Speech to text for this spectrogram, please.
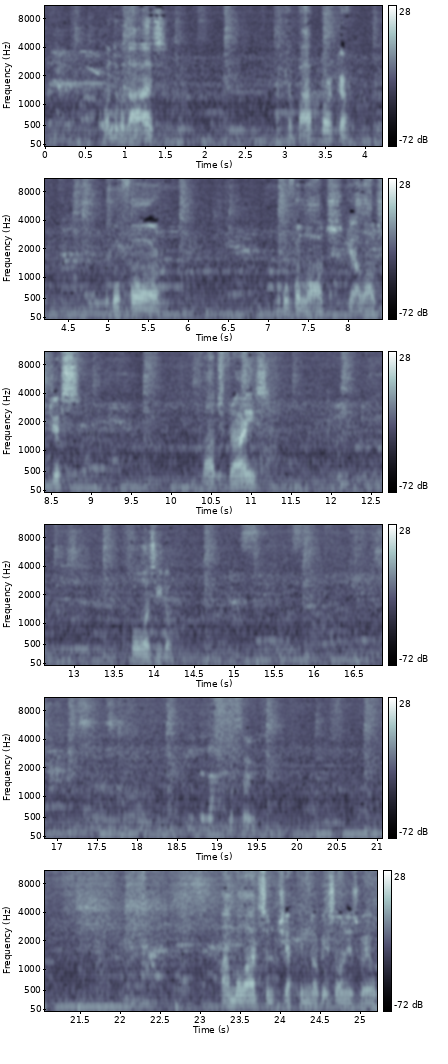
I wonder what that is. A kebab burger. We'll go for we'll go for large, get a large juice. Large fries. Cola zero. Without. And we'll add some chicken nuggets on as well.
